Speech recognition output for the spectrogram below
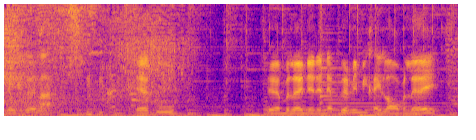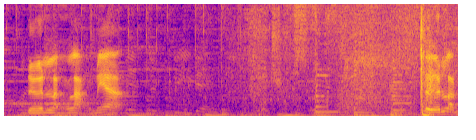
เร็วเกินละ เจอกู เดินไปเลยเนี่ยเนี่ยเพื่อนไม่มีใครรอมันเลย เดินหลังๆเนี่ย เดินหลัง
